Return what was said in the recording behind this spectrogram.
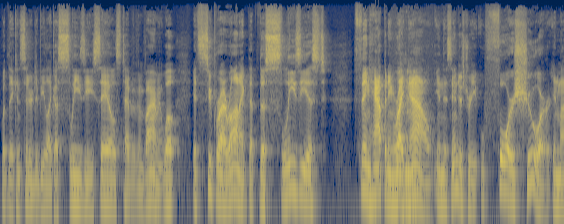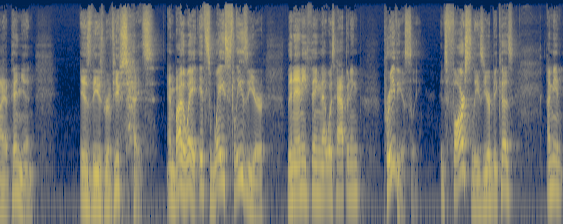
what they considered to be like a sleazy sales type of environment. Well, it's super ironic that the sleaziest thing happening right mm-hmm. now in this industry, for sure, in my opinion, is these review sites. And by the way, it's way sleazier than anything that was happening previously. It's far sleazier because I mean,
